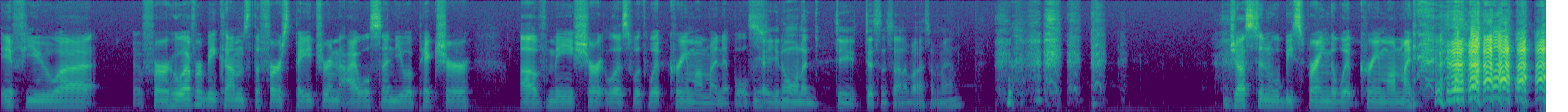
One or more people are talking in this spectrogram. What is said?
if you uh, for whoever becomes the first patron, I will send you a picture of me shirtless with whipped cream on my nipples. Yeah, you don't want to de- disincentivize them, man. Justin will be spraying the whipped cream on my.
